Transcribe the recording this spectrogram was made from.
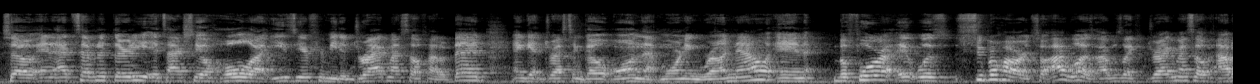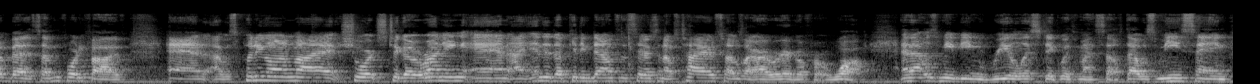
So, and at 7.30, it's actually a whole lot easier for me to drag myself out of bed and get dressed and go on that morning run now. And before, it was super hard. So I was, I was like dragging myself out of bed at 7.45 and I was putting on my shorts to go running and I ended up getting down to the stairs and I was tired so I was like all right we're gonna go for a walk. And that was me being realistic with myself. That was me saying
